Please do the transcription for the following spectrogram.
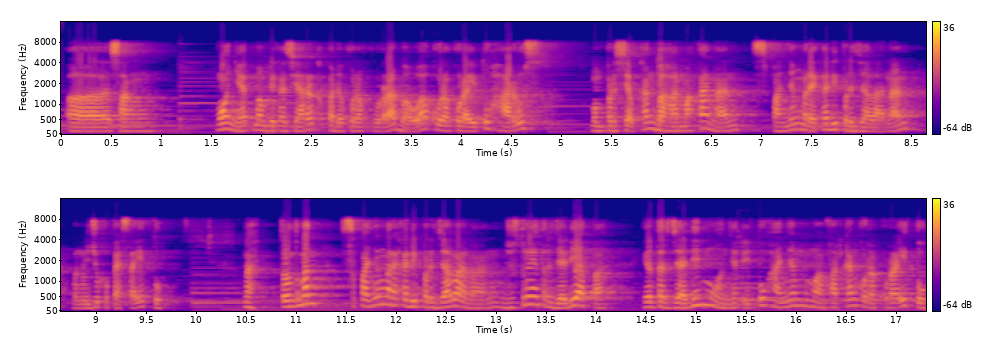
Uh, sang monyet memberikan syarat kepada kura-kura bahwa kura-kura itu harus mempersiapkan bahan makanan sepanjang mereka di perjalanan menuju ke pesta itu. Nah, teman-teman, sepanjang mereka di perjalanan, justru yang terjadi apa? Yang terjadi monyet itu hanya memanfaatkan kura-kura itu.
